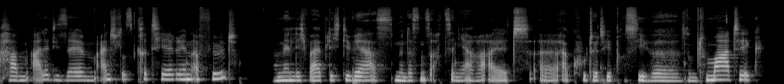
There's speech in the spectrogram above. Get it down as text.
haben alle dieselben Einschlusskriterien erfüllt männlich, weiblich, divers, mindestens 18 Jahre alt, äh, akute depressive Symptomatik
